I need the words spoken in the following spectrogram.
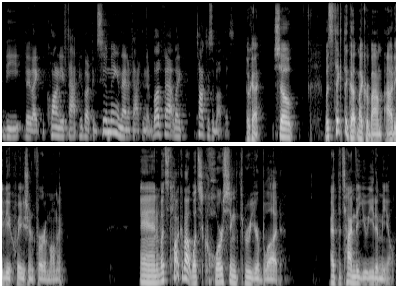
the the like the quantity of fat people are consuming, and then affecting their blood fat? Like, talk to us about this. Okay, so let's take the gut microbiome out of the equation for a moment. And let's talk about what's coursing through your blood at the time that you eat a meal,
